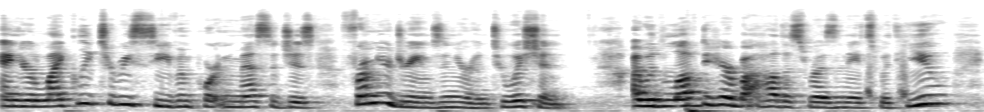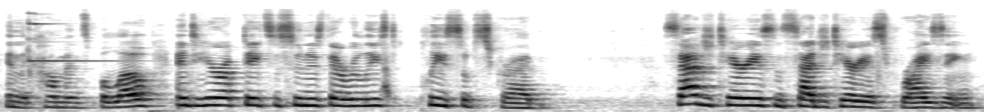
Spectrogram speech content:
and you're likely to receive important messages from your dreams and your intuition. I would love to hear about how this resonates with you in the comments below, and to hear updates as soon as they're released, please subscribe. Sagittarius and Sagittarius rising.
